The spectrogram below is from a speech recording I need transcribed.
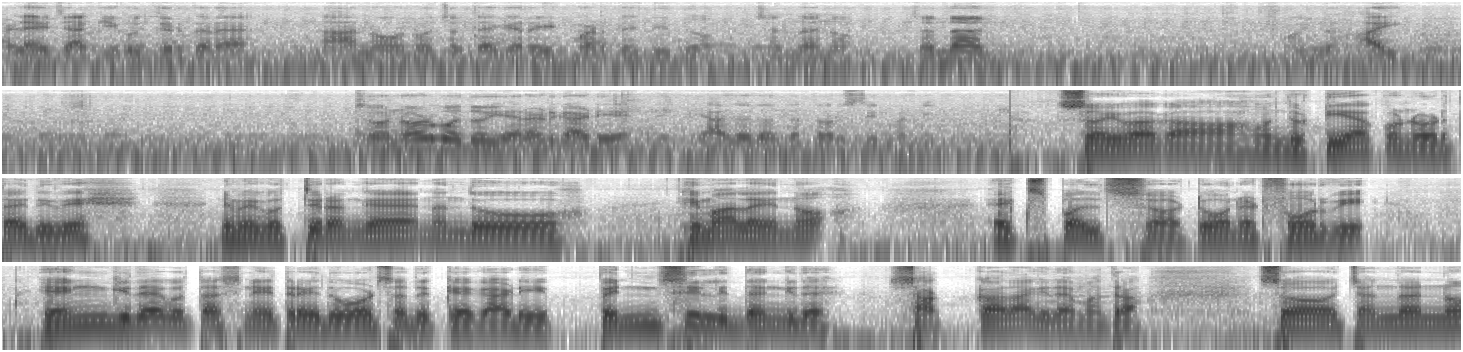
ಹಳೆ ಜಾಕಿ ಗೊತ್ತಿರ್ತಾರೆ. ನಾನು ಅವನು ಜೊತೆಗೆ ರೈಡ್ ಮಾಡ್ತಾ ಇದ್ದಿದ್ದು ಚಂದನು. ಚಂದನ್, ಒಂದು ಹಾಯ್ ಸೊ ನೋಡ್ಬೋದು ಎರಡು ಗಾಡಿ ಯಾವುದಾದ್ರು ಅಂತ ತೋರಿಸ್ತೀನಿ ಬನ್ನಿ. ಸೊ ಇವಾಗ ಒಂದು ಟೀ ಹಾಕ್ಕೊಂಡು ಓಡ್ತಾ ಇದ್ದೀವಿ. ನಿಮಗೆ ಗೊತ್ತಿರಂಗೆ ನಂದು Himalayan Xpulse two hundred four V ಹೆಂಗಿದೆ ಗೊತ್ತಾ ಸ್ನೇಹಿತರೆ ಇದು ಓಡಿಸೋದಕ್ಕೆ? ಗಾಡಿ ಪೆನ್ಸಿಲ್ ಇದ್ದಂಗಿದೆ. ಸಕ್ಕದಾಗಿದೆ ಮಾತ್ರ. ಸೊ ಚಂದನ್ನು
